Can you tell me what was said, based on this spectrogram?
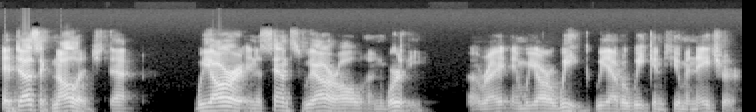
It does acknowledge that we are, in a sense, we are all unworthy right? And we are weak. We have a weakened human nature.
